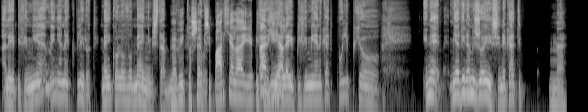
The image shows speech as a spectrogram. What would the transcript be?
αλλά η επιθυμία μένει ανεκπλήρωτη. Μένει κολοβωμένη, στραμπ... Δηλαδή το σεξ υπάρχει αλλά η επιθυμία... Υπάρχει, αλλά η επιθυμία είναι κάτι πολύ πιο... Είναι μια δύναμη ζωής. Είναι κάτι Ναι.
